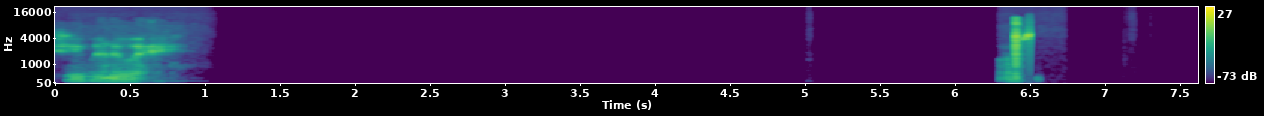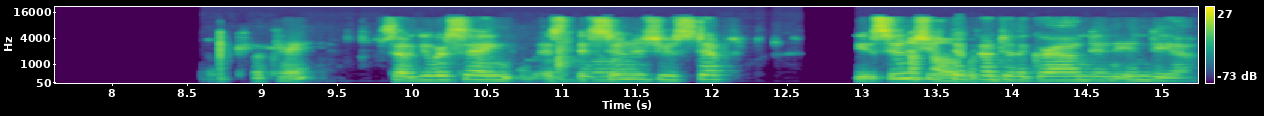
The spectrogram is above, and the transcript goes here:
She went away. Okay. So you were saying as, as soon as you stepped, as soon as you Uh-oh. stepped onto the ground in India,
